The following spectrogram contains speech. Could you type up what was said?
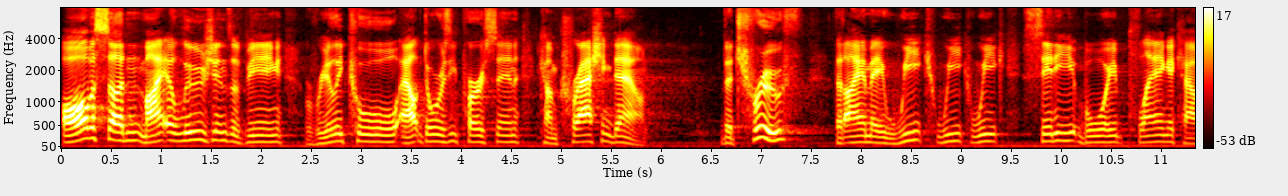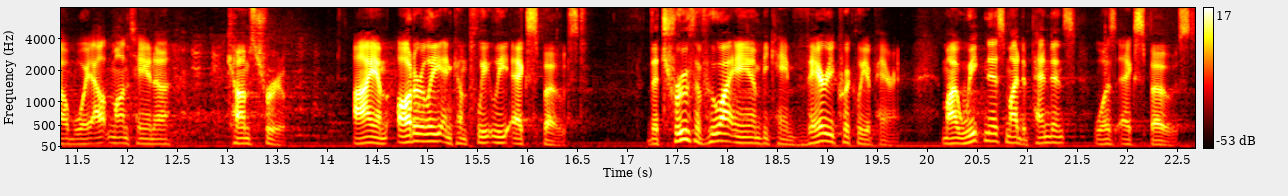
All of a sudden, my illusions of being a really cool, outdoorsy person come crashing down. The truth that I am a weak, weak, weak city boy playing a cowboy out in Montana comes true. I am utterly and completely exposed. The truth of who I am became very quickly apparent. My weakness, my dependence was exposed.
